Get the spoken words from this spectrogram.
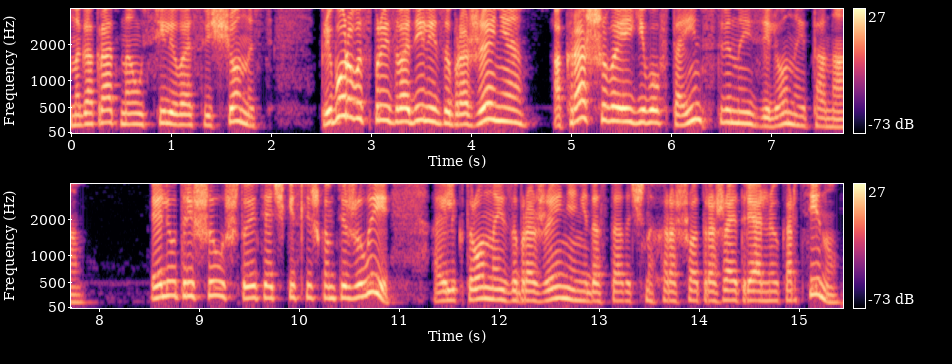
Многократно усиливая освещенность, приборы воспроизводили изображение, окрашивая его в таинственные зеленые тона. Элliot решил, что эти очки слишком тяжелые, а электронное изображение недостаточно хорошо отражает реальную картину.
